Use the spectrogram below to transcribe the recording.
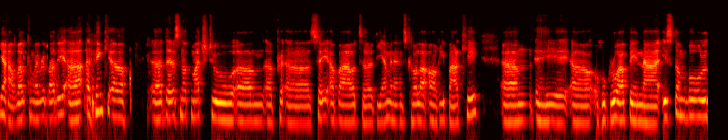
Yeah, welcome everybody. Uh, I think uh, uh, there's not much to um, uh, uh, say about uh, the eminent scholar Henri Barkey, um, who grew up in Istanbul.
